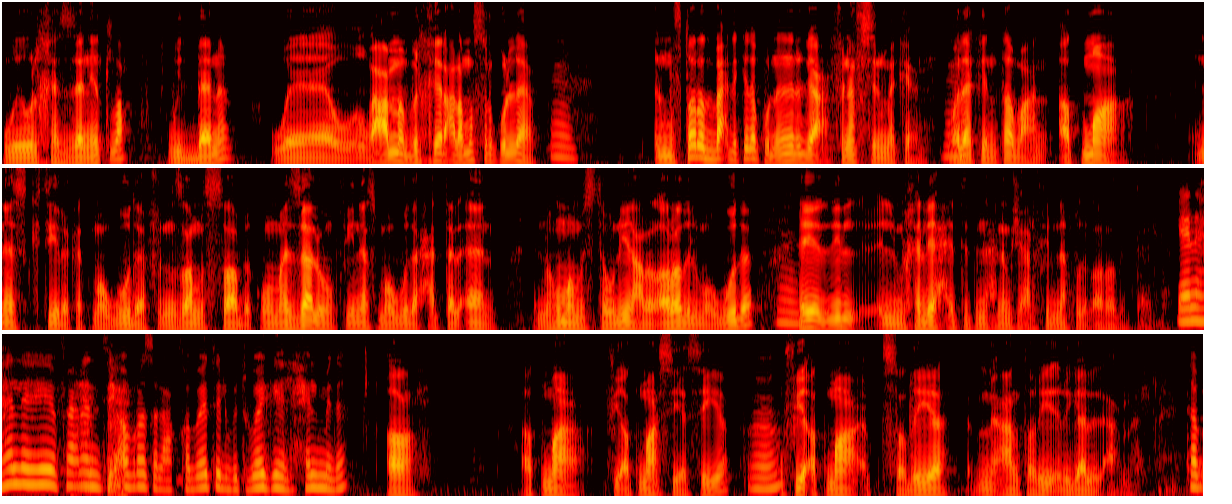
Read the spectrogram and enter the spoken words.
والخزان يطلع ويتبنى وعم بالخير على مصر كلها مم. المفترض بعد كده كنا نرجع في نفس المكان مم. ولكن طبعا أطماع ناس كتيرة كانت موجودة في النظام السابق وما زالوا في ناس موجودة حتى الآن إن هم مستولين على الأراضي الموجودة مم. هي دي اللي مخليها حتة إن إحنا مش عارفين ناخد الأراضي بتاعتنا يعني هل هي فعلا دي أبرز العقبات اللي بتواجه الحلم ده آه أطماع في أطماع سياسية. وفي أطماع اقتصادية عن طريق رجال الأعمال. طب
